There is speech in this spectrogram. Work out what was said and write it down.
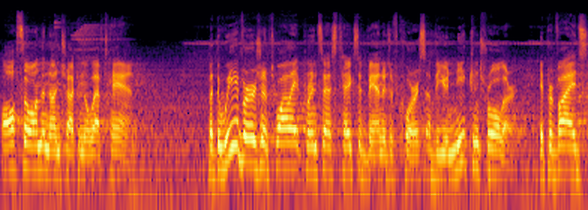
also on the nunchuk in the left hand. But the Wii version of Twilight Princess takes advantage, of course, of the unique controller. It provides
